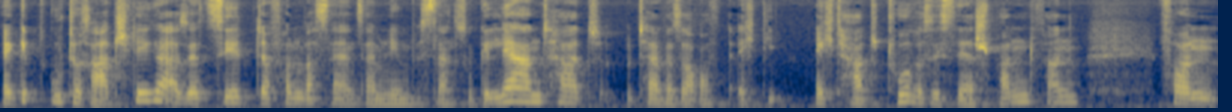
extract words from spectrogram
Er gibt gute Ratschläge, also er erzählt davon, was er in seinem Leben bislang so gelernt hat, teilweise auch auf echt, die echt harte Tour, was ich sehr spannend fand. Von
